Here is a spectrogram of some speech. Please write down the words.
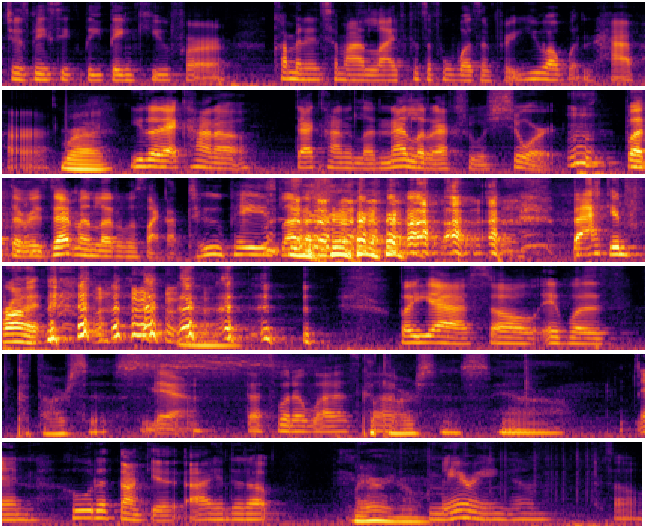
just basically thank you for coming into my life because if it wasn't for you, I wouldn't have her. Right. You know, that kind of. That kind of letter. And that letter mm. actually was short, mm. but the resentment letter was like a two-page letter, back and front. but yeah, so it was Catharsis. yeah, that's what it was. But, Catharsis. Yeah. and who would have thunk it? I ended up Marrying him. marrying him. So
